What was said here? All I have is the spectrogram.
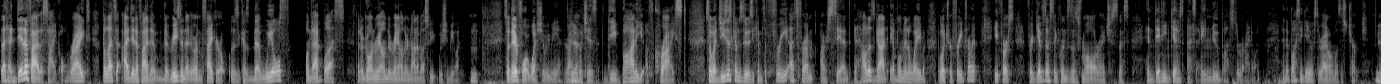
let's identify the cycle, right? But let's identify the the reason that we're on the cycle is because the wheels on that bus that are going round and round are not a bus we, we should be on. Hmm. So therefore, what should we be in, right? Yeah. Which is the body of Christ. So what Jesus comes to do is he comes to free us from our sins. And how does God implement a way by by which we're freed from it? He first forgives us and cleanses us from all unrighteousness, and then he gives us a new bus to ride on. And the bus he gave us to ride on was his church. Yeah.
